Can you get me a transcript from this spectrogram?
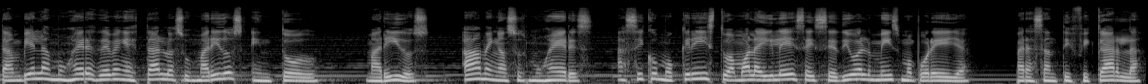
también las mujeres deben estarlo a sus maridos en todo. Maridos, amen a sus mujeres, así como Cristo amó a la iglesia y se dio él mismo por ella, para santificarla,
